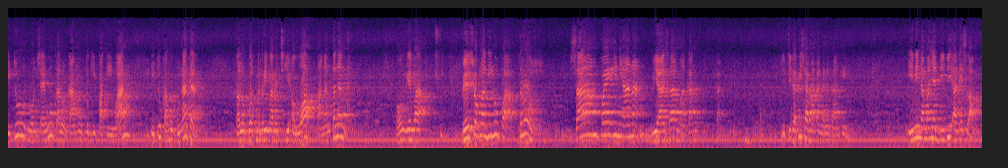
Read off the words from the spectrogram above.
Itu nuwun sewu kalau kamu pergi pakiwan, itu kamu gunakan. Kalau buat menerima rezeki Allah, tangan tangan. Oke pak. Besok lagi lupa, terus sampai ini anak biasa makan ikan. Dia tidak bisa makan dengan tangan kiri. Ini namanya didikan Islam.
